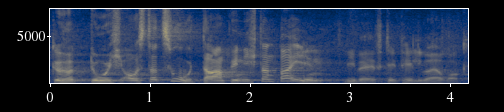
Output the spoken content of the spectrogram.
gehört durchaus dazu. Da bin ich dann bei Ihnen, liebe FDP, lieber Herr Rock.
